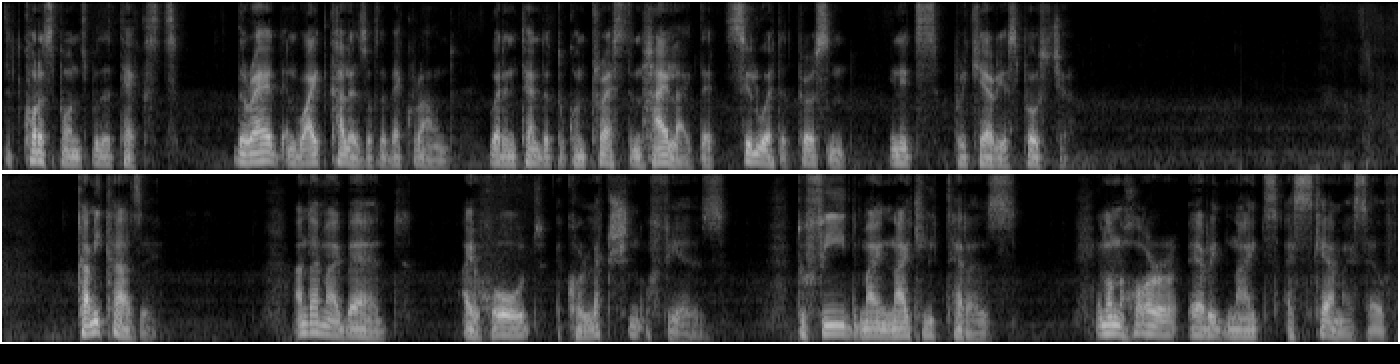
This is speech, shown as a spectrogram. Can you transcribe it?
that corresponds with the texts. The red and white colors of the background were intended to contrast and highlight that silhouetted person in its precarious posture. Kamikaze. Under my bed, I hoard a collection of fears to feed my nightly terrors. And on horror arid nights I scare myself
